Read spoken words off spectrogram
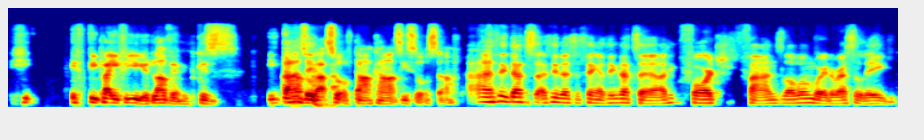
he, if he played for you, you'd love him because he does all that sort of dark artsy sort of stuff. And I think that's I think that's the thing. I think that's a I think Forge fans love him, where the rest of the league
